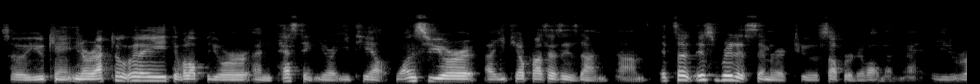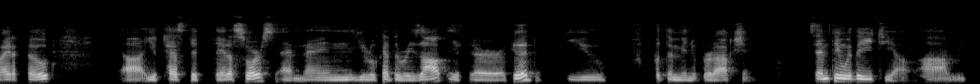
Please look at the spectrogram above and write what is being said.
So you can interactively develop your and testing your ETL. Once your uh, ETL process is done, um, it's a it's really similar to software development. Right? You write a code, uh, you test the data source, and then you look at the result. If they're good, you put them into production. Same thing with the ETL. Um,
